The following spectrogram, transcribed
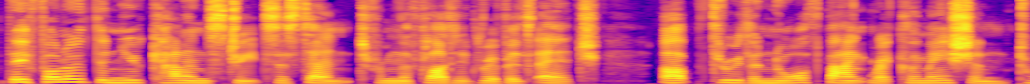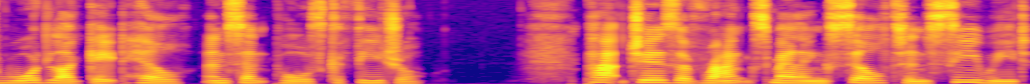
They followed the New Cannon Street's ascent from the flooded river's edge, up through the North Bank reclamation toward Ludgate Hill and St. Paul's Cathedral. Patches of rank smelling silt and seaweed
